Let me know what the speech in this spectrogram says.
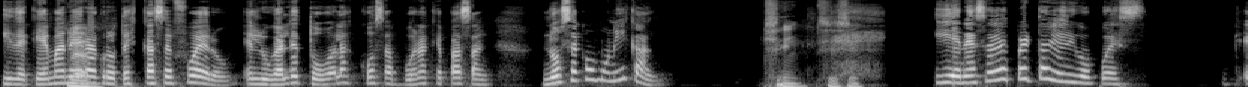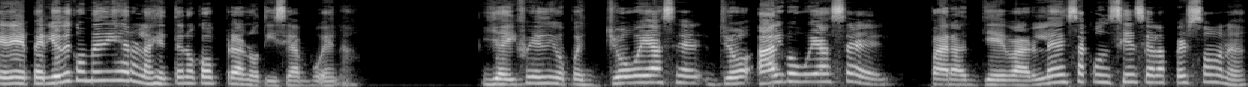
y de qué manera grotesca se fueron, en lugar de todas las cosas buenas que pasan, no se comunican. Sí, sí, sí. Y en ese despertar yo digo, pues, en el periódico me dijeron, la gente no compra noticias buenas. Y ahí fue, yo digo, pues yo voy a hacer, yo algo voy a hacer para llevarle esa conciencia a las personas,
